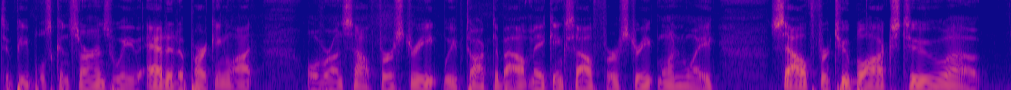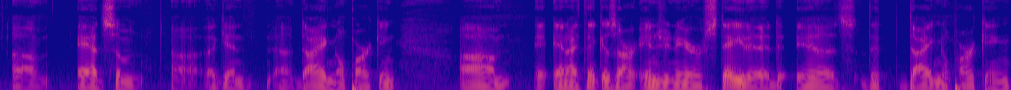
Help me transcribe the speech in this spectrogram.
to people's concerns. We've added a parking lot over on South First Street. We've talked about making South First Street one way south for two blocks to uh, um, add some uh, again uh, diagonal parking. Um, and I think, as our engineer stated, is that diagonal parking,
